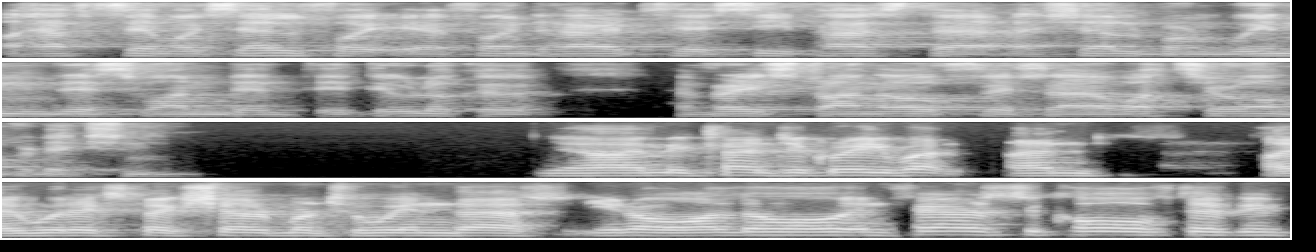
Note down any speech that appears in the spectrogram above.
I have to say myself, I, I find it hard to see past a, a Shelbourne win this one. They, they do look a, a very strong outfit. Uh, what's your own prediction? Yeah, I'm inclined to agree, but and I would expect Shelbourne to win that. You know, although in fairness to Cobh, they've been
